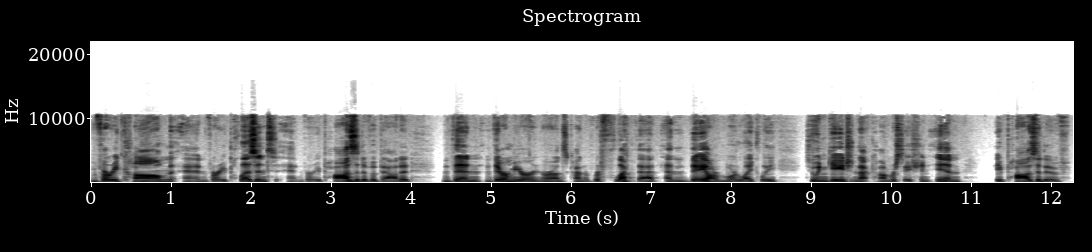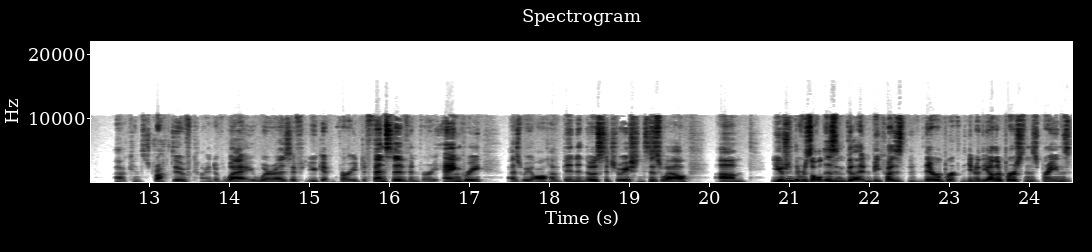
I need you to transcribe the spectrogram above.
very calm and very pleasant and very positive about it, then their mirror neurons kind of reflect that, and they are more likely to engage in that conversation in a positive, uh, constructive kind of way. Whereas if you get very defensive and very angry, as we all have been in those situations as well, um, usually the result isn't good because their, you know, the other person's brains,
